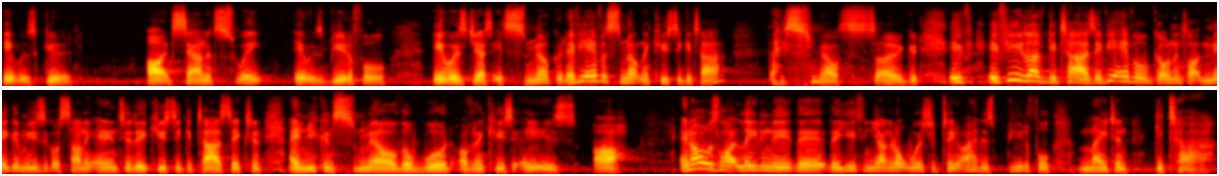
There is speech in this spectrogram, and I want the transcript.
It was good. Oh, it sounded sweet. It was beautiful. It was just. It smelled good. Have you ever smelled an acoustic guitar? They smell so good. If, if you love guitars, have you ever gone into like mega music or something and into the acoustic guitar section and you can smell the wood of an acoustic? It is, oh. And I was like leading the, the, the youth and young adult worship team. I had this beautiful Maton guitar.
